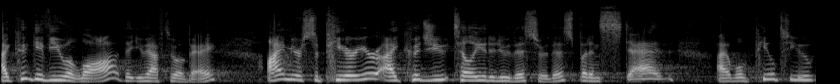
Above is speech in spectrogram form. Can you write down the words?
I could give you a law that you have to obey. I'm your superior. I could you, tell you to do this or this, but instead, I will appeal to you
